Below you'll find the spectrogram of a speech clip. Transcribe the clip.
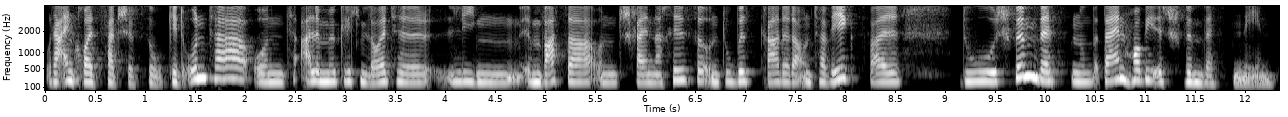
oder ein Kreuzfahrtschiff so geht unter und alle möglichen Leute liegen im Wasser und schreien nach Hilfe und du bist gerade da unterwegs, weil du Schwimmwesten, dein Hobby ist Schwimmwesten nähen.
